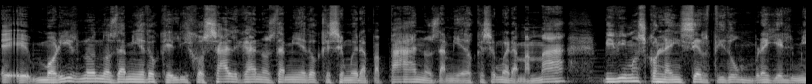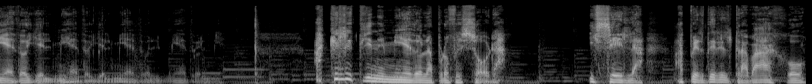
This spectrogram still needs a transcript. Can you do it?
eh, eh, morirnos, nos da miedo que el hijo salga, nos da miedo que se muera papá, nos da miedo que se muera mamá. Vivimos con la incertidumbre y el miedo y el miedo y el miedo, el miedo, el miedo. ¿A qué le tiene miedo la profesora? Isela, a perder el trabajo,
